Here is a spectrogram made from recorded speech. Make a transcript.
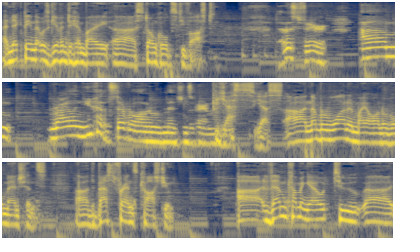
a nickname that was given to him by uh, Stone Cold Steve Austin. That is fair. Um, Rylan, you had several honorable mentions apparently. Yes, yes. Uh, number one in my honorable mentions, uh, the best friend's costume. Uh, them coming out to uh,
